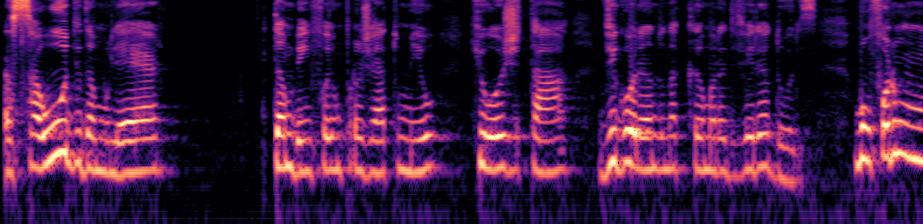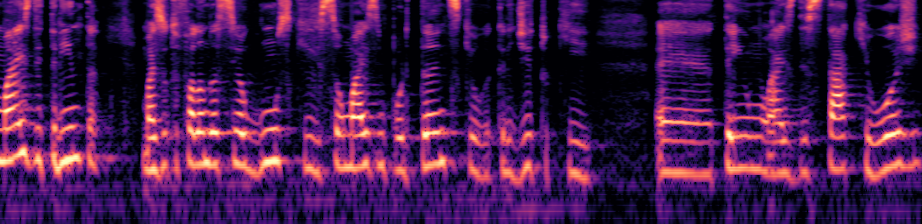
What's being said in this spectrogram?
a saúde da mulher, também foi um projeto meu que hoje está vigorando na Câmara de Vereadores. Bom, foram mais de 30, mas eu estou falando assim alguns que são mais importantes, que eu acredito que é, tenham mais destaque hoje.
